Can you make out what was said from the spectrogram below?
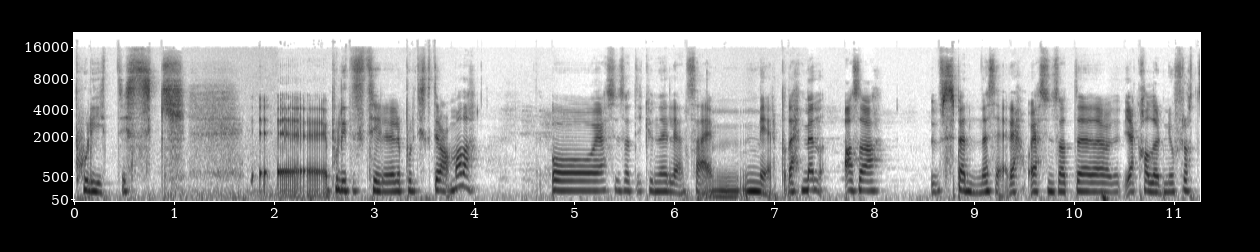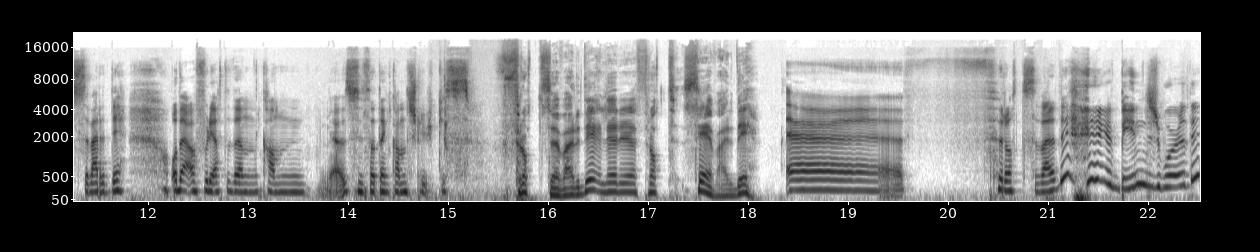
politisk eh, politisk thriller eller politisk drama. Da. Og jeg syns at de kunne lent seg mer på det. Men altså spennende serie. Og jeg synes at eh, jeg kaller den jo fråtseverdig. Og det er jo fordi at den kan Jeg syns at den kan slukes. Fråtseverdig eller fråtseverdig? Eh, fråtsverdig. Binge-worthy.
